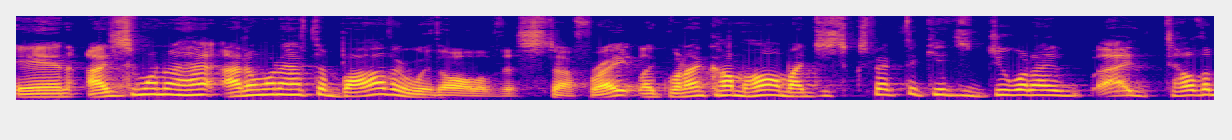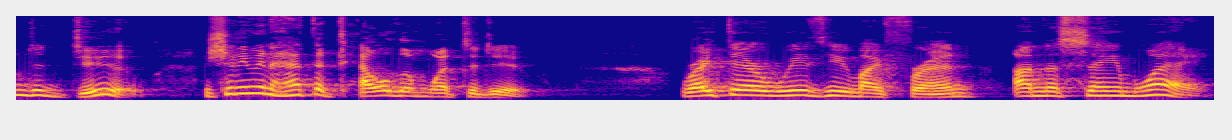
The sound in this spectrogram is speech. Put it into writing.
And I just want to, ha- I don't want to have to bother with all of this stuff, right? Like when I come home, I just expect the kids to do what I, I tell them to do. I shouldn't even have to tell them what to do. Right there with you, my friend. I'm the same way.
